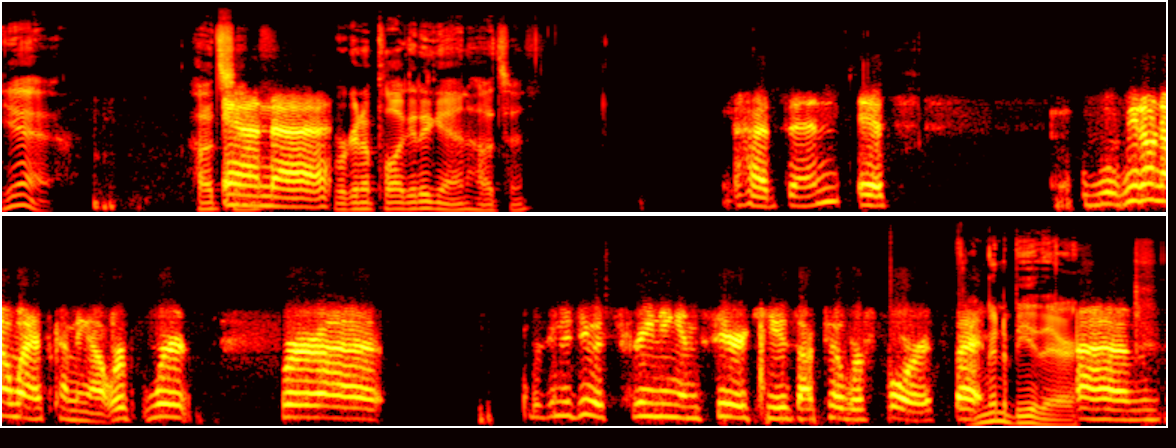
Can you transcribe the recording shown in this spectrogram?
Yeah. Hudson. and uh, We're gonna plug it again, Hudson. Hudson. It's we don't know when it's coming out. We're we're we're uh, we're gonna do a screening in Syracuse October fourth, but I'm gonna be there. um,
